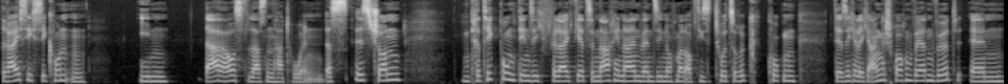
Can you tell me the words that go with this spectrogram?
30 Sekunden ihn da rauslassen hat holen. Das ist schon ein Kritikpunkt, den sich vielleicht jetzt im Nachhinein, wenn Sie nochmal auf diese Tour zurückgucken, der sicherlich angesprochen werden wird, ähm,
